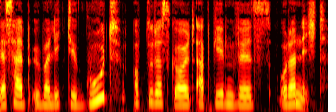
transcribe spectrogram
Deshalb überleg dir gut, ob du das Gold abgeben willst oder nicht.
